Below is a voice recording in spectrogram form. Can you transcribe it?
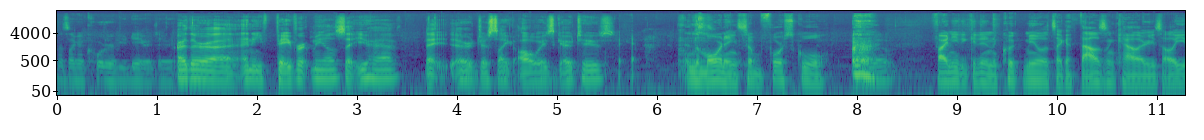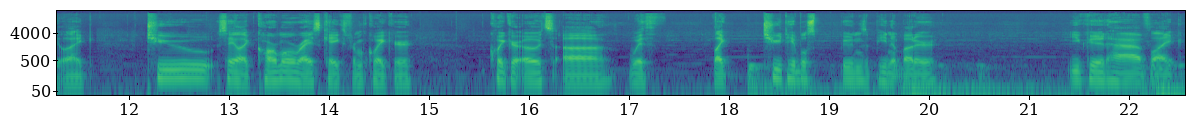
That's like a quarter of your day right there. Are there uh, any favorite meals that you have that are just like always go tos? In the morning. So before school, There you go. if I need to get in a quick meal, it's like a thousand calories. I'll eat like two, say like caramel rice cakes from Quaker, Quaker oats, uh, with like two tablespoons of peanut butter. You could have like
